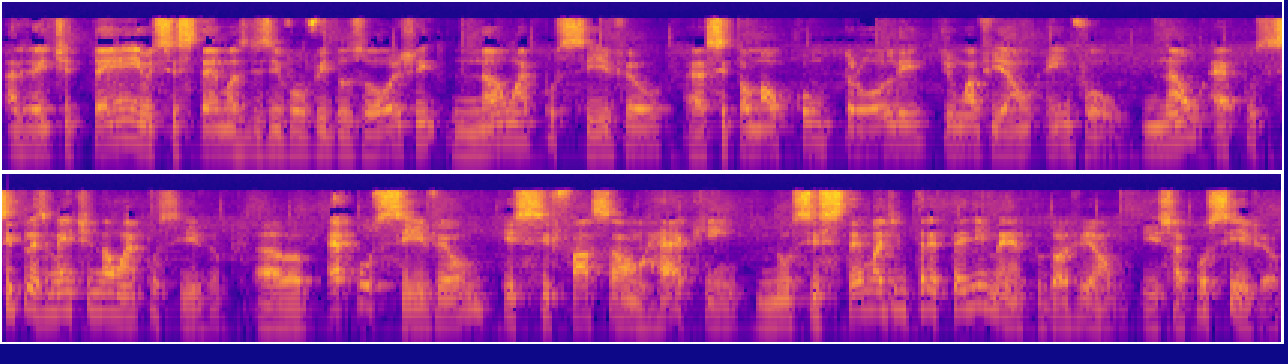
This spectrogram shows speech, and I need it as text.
a gente tem os sistemas desenvolvidos hoje, não é possível é, se tomar o controle de um avião em voo. Não é simplesmente não é possível. Uh, é possível que se faça um hacking no sistema de entretenimento do avião. Isso é possível.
